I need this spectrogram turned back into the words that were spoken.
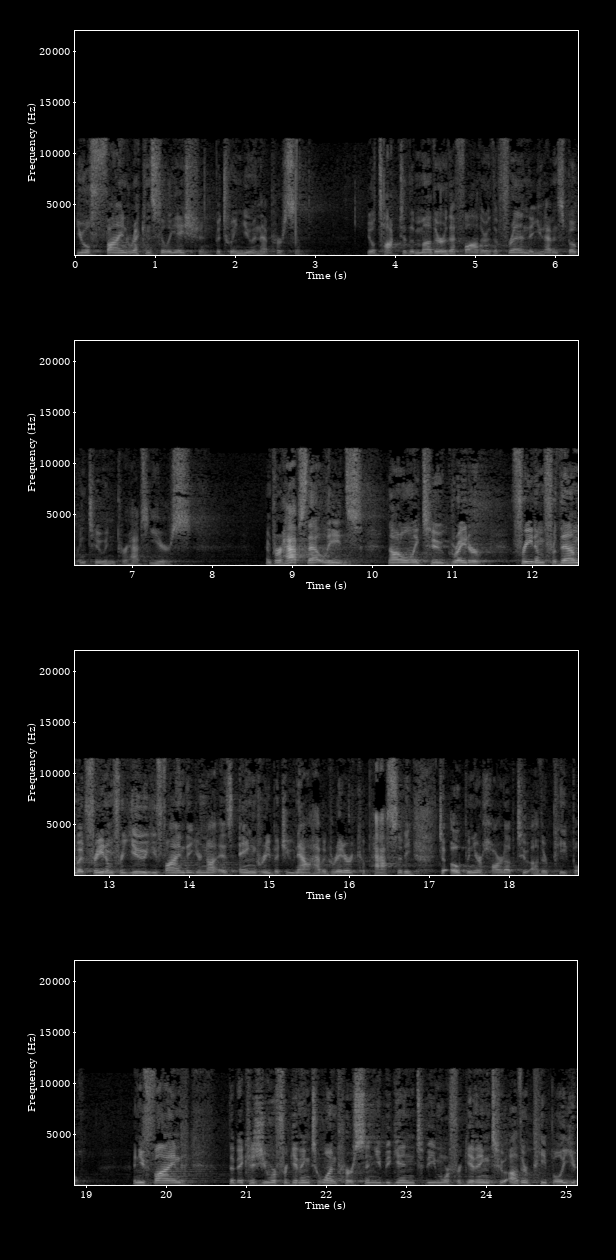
you will find reconciliation between you and that person. You'll talk to the mother, the father, the friend that you haven't spoken to in perhaps years. And perhaps that leads not only to greater freedom for them, but freedom for you. You find that you're not as angry, but you now have a greater capacity to open your heart up to other people. And you find that because you were forgiving to one person, you begin to be more forgiving to other people. You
